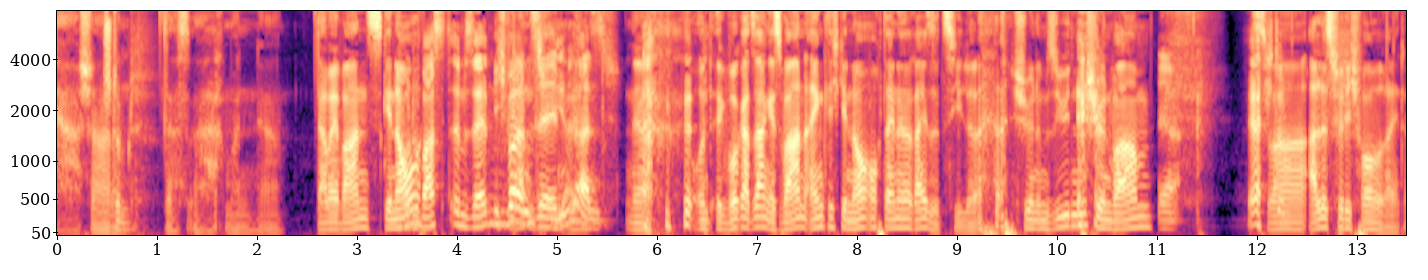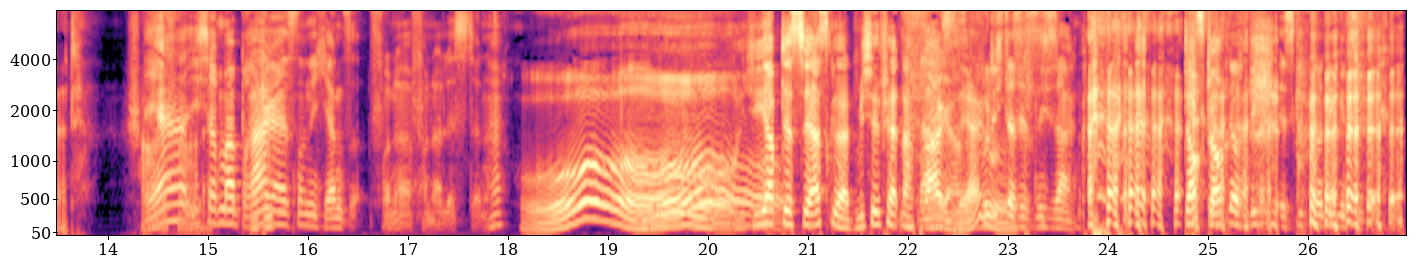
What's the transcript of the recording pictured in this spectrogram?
Ja, schade. stimmt. Das, ach man, ja. Dabei waren es Aber genau. du warst im selben Ich war im Land selben. Land. Ja. Und ich wollte gerade sagen, es waren eigentlich genau auch deine Reiseziele. Schön im Süden, schön warm. Ja. Ja, es stimmt. war alles für dich vorbereitet. Schade, Ja, schade. ich sag mal, Braga ist noch nicht ganz von der, von der Liste, ne? Oh. Hier habt ihr es zuerst gehört. Michel fährt nach Praga. sehr würde ich gut. das jetzt nicht sagen. Doch, doch. Noch Dinge, es gibt noch Dinge zu tun.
